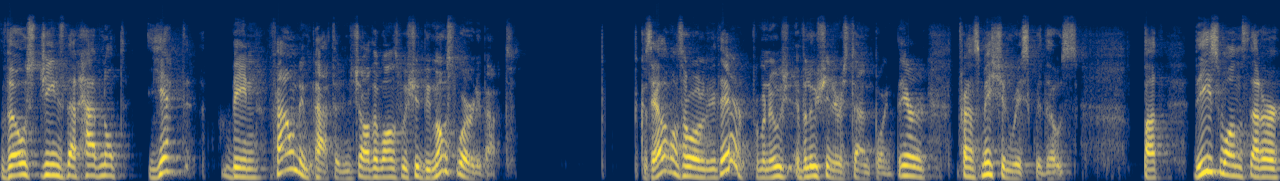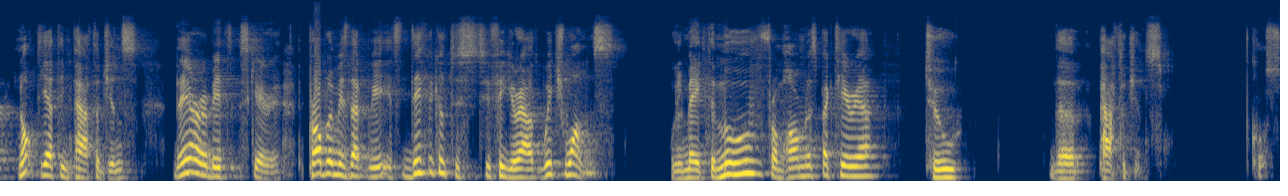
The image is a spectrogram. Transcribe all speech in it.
those genes that have not yet been found in pathogens are the ones we should be most worried about. Because the other ones are already there from an evolutionary standpoint. There are transmission risk with those. But these ones that are not yet in pathogens, they are a bit scary. The problem is that we, it's difficult to, to figure out which ones will make the move from harmless bacteria to the pathogens, of course.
